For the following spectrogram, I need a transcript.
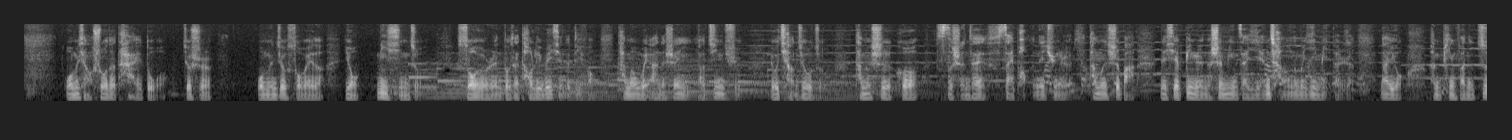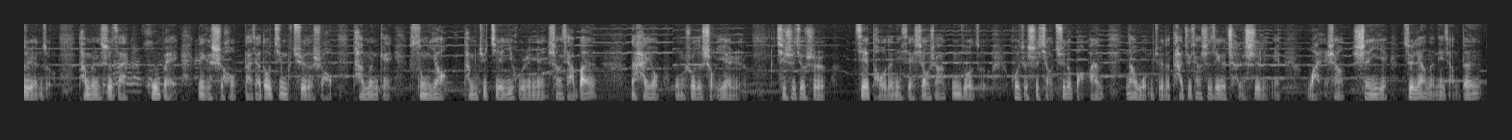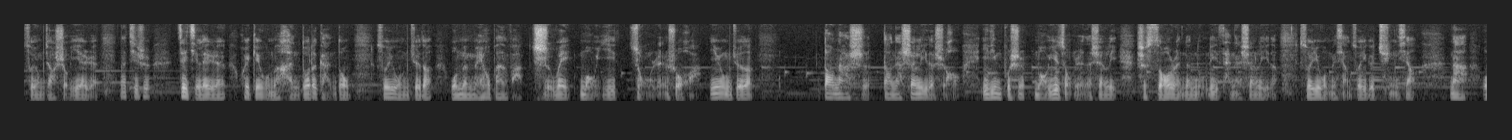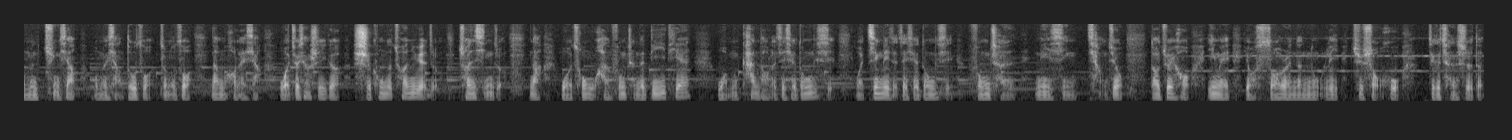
我们想说的太多，就是。我们就所谓的有逆行者，所有人都在逃离危险的地方，他们伟岸的身影要进去；有抢救者，他们是和死神在赛跑的那群人，他们是把那些病人的生命在延长那么一米的人。那有很平凡的志愿者，他们是在湖北那个时候大家都进不去的时候，他们给送药，他们去接医护人员上下班。那还有我们说的守夜人，其实就是。街头的那些消杀工作者，或者是小区的保安，那我们觉得他就像是这个城市里面晚上深夜最亮的那盏灯，所以我们叫守夜人。那其实这几类人会给我们很多的感动，所以我们觉得我们没有办法只为某一种人说话，因为我们觉得。到那时，到那胜利的时候，一定不是某一种人的胜利，是所有人的努力才能胜利的。所以我们想做一个群像，那我们群像，我们想都做怎么做？那么后来想，我就像是一个时空的穿越者、穿行者。那我从武汉封城的第一天，我们看到了这些东西，我经历着这些东西，封城、逆行、抢救，到最后，因为有所有人的努力去守护这个城市的。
